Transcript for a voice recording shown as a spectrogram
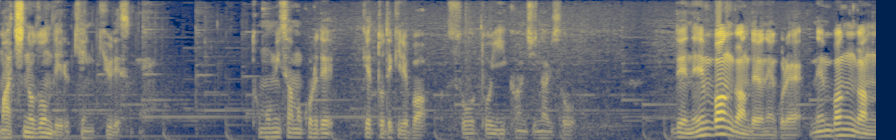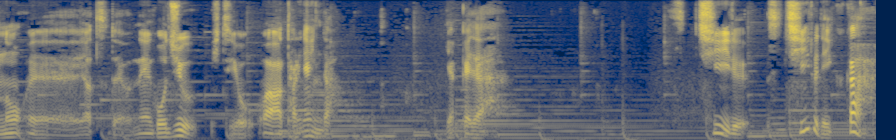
待ち望んでいる研究ですね。ともみさんもこれでゲットできれば相当いい感じになりそう。で、粘板ガンだよね、これ。粘板ガンの、えー、やつだよね。50必要。ああ、足りないんだ。厄介だ。スチール、スチールでいくか。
